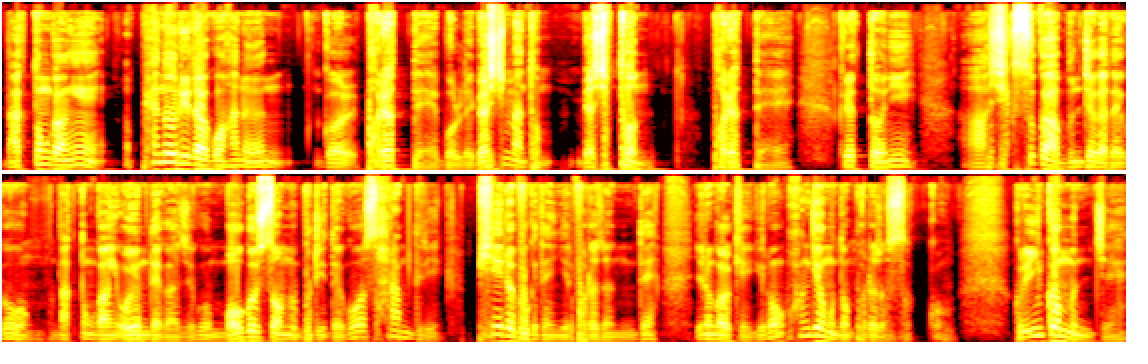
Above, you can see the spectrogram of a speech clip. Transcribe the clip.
낙동강에 페놀이라고 하는 걸 버렸대. 몰래 몇십만 톤, 몇십 톤 버렸대. 그랬더니 아, 식수가 문제가 되고 낙동강이 오염돼 가지고 먹을 수 없는 물이 되고 사람들이 피해를 보게 된 일이 벌어졌는데 이런 걸 계기로 환경 운동 벌어졌었고 그리고 인권 문제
